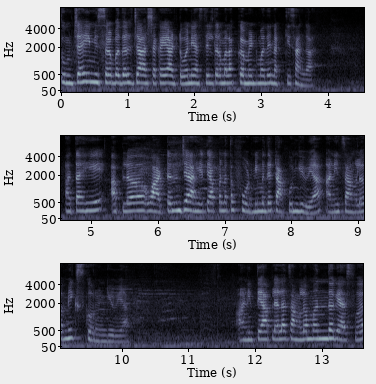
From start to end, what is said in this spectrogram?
तुमच्याही मिसळबद्दलच्या अशा काही आठवणी असतील तर मला कमेंटमध्ये नक्की सांगा. आता हे आपलं वाटण जे आहे ते आपण आता फोडणीमध्ये टाकून घेऊया आणि चांगलं मिक्स करून घेऊया. आणि ते आपल्याला चांगलं मंद गॅसवर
